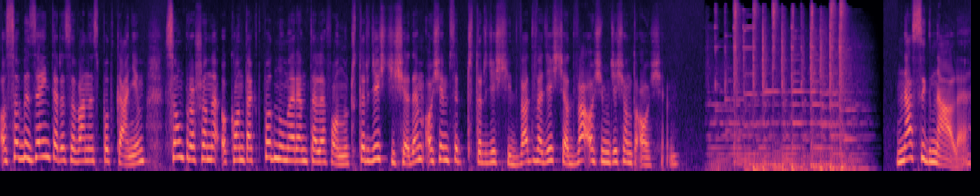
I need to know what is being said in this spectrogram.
Osoby zainteresowane spotkaniem są proszone o kontakt pod numerem telefonu 47 842 22 88 na sygnale.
